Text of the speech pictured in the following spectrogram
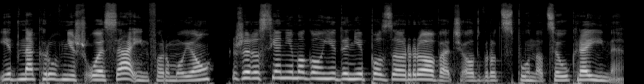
Jednak również USA informują, że Rosjanie mogą jedynie pozorować odwrót z północy Ukrainy.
